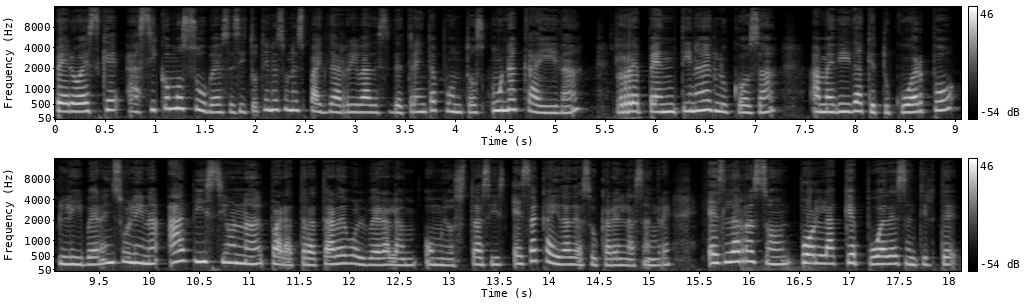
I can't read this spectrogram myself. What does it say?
pero es que así como sube, o sea, si tú tienes un spike de arriba de, de 30 puntos, una caída repentina de glucosa a medida que tu cuerpo libera insulina adicional para tratar de volver a la homeostasis, esa caída de azúcar en la sangre es la razón por la que puedes sentirte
